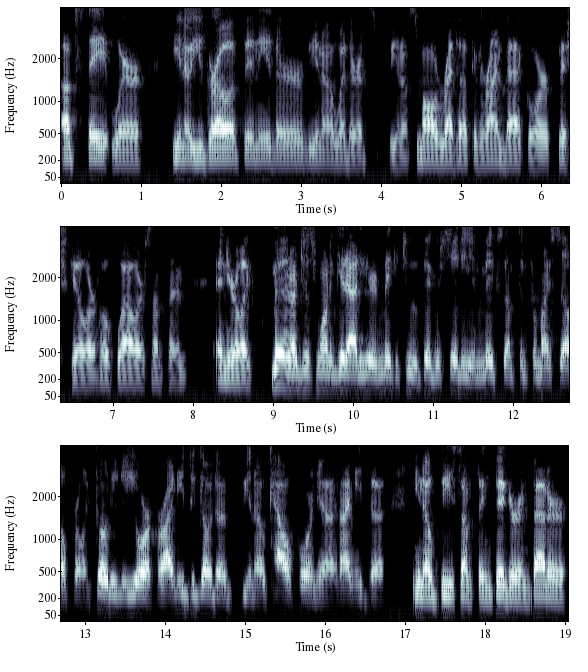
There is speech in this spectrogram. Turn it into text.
upstate where you know you grow up in either you know whether it's you know small Red Hook and Rhinebeck or Fishkill or Hopewell or something, and you're like, man, I just want to get out of here and make it to a bigger city and make something for myself, or like go to New York, or I need to go to you know California and I need to you know be something bigger and better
